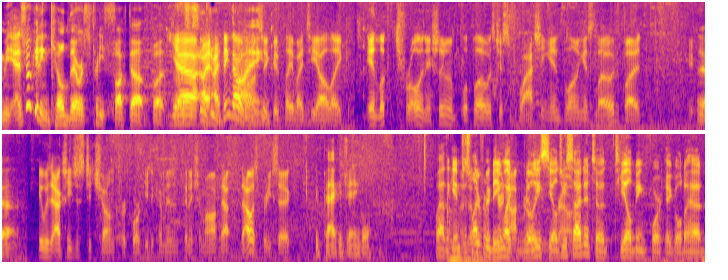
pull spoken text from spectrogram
I mean, Ezreal getting killed there was pretty fucked up, but the Yeah, rest I, I think that was dying. honestly a good play by TL. Like, it looked troll initially when Bwipo was just flashing in, blowing his load, but Yeah, it was actually just a chunk for Corky to come in and finish him off. That that was pretty sick. good package angle. Wow, the game just Another went from being like really CLG brown. sided to TL being 4K gold ahead.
